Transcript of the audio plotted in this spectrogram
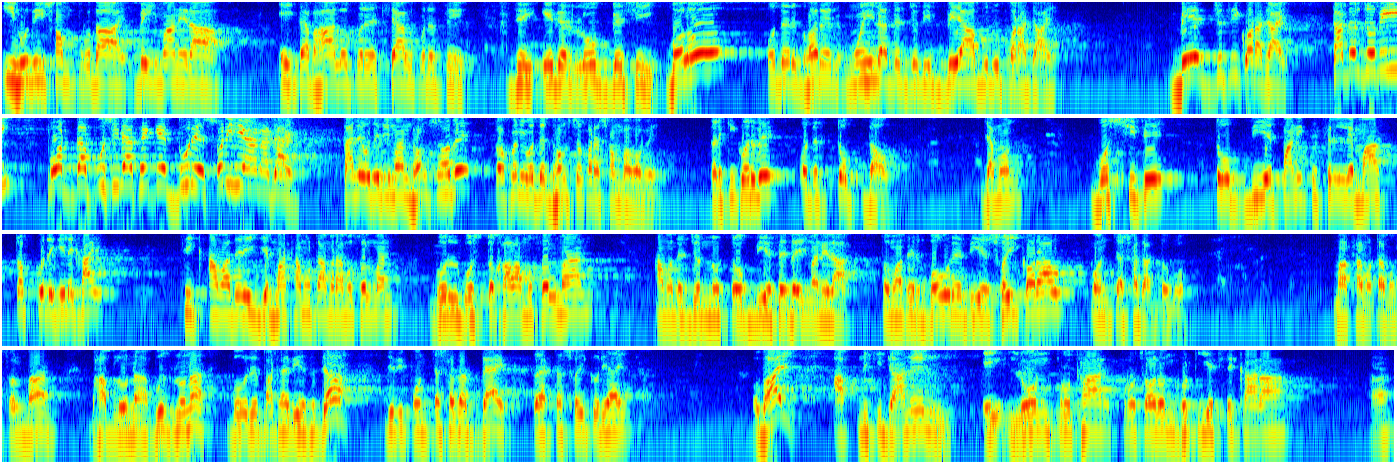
ইহুদি সম্প্রদায়, বেঈমানেরা এইটা ভালো করে খেয়াল করেছে যে এদের লোভ বেশি। বলো, ওদের ঘরের মহিলাদের যদি বেআবরু করা যায়, বেজ্জুতি করা যায়, তাদের যদি পর্দা পুশিরা থেকে দূরে সরিয়ে আনা যায়, তাহলে ওদের ইমান ধ্বংস হবে, তখনই ওদের ধ্বংস করা সম্ভব হবে। তাহলে কি করবে? ওদের টোপ দাও। যেমন বর্ষিতে টোপ দিয়ে পানিতে ফেললে মাছ টপ করে গেলে খায়। ঠিক আমাদের এই যে মাথা মোটা আমরা মুসলমান, গরুর গোস্ত খাওয়া মুসলমান, আমাদের জন্য টোপ দিয়েছে বেইমানেরা তোমাদের বৌরে দিয়ে সই করাও পঞ্চাশ হাজার দেবো। মাথা মোটা মুসলমান, ভাবলো না, বুঝলো না বৌরে পাঠায় দিয়েছে, যা, যদি পঞ্চাশ হাজার দেয়, তো একটা সই করে আয়। ও ভাই, আপনি কি জানেন এই লোন প্রথার প্রচলন ঘটিয়েছে কারা? হ্যাঁ?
